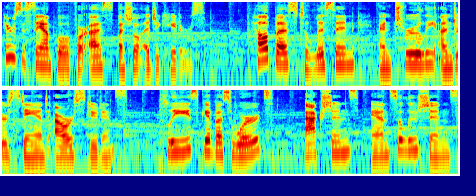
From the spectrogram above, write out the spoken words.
Here's a sample for us special educators. Help us to listen and truly understand our students. Please give us words, actions, and solutions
